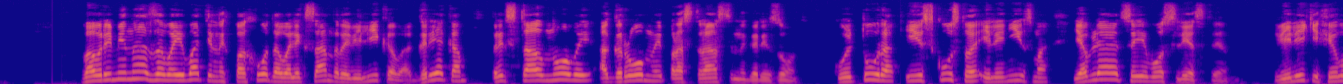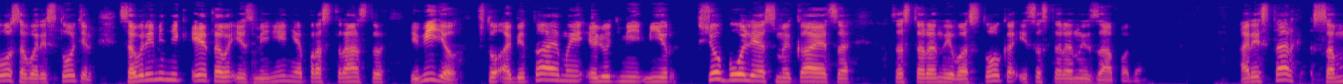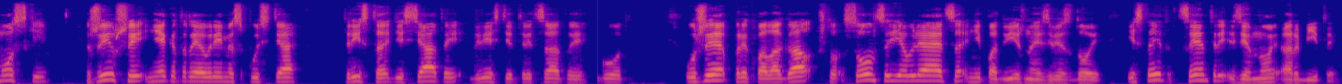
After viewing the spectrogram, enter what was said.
Во времена завоевательных походов Александра Великого грекам предстал новый огромный пространственный горизонт. Культура и искусство эллинизма являются его следствием. Великий философ Аристотель, современник этого изменения пространства, видел, что обитаемый людьми мир все более смыкается со стороны Востока и со стороны Запада. Аристарх Самосский, живший некоторое время спустя, 310-230 год, уже предполагал, что Солнце является неподвижной звездой и стоит в центре земной орбиты.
